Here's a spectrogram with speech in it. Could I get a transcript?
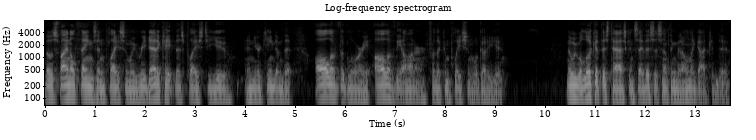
those final things in place and we rededicate this place to you and your kingdom, that all of the glory, all of the honor for the completion will go to you. That we will look at this task and say, this is something that only God can do.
